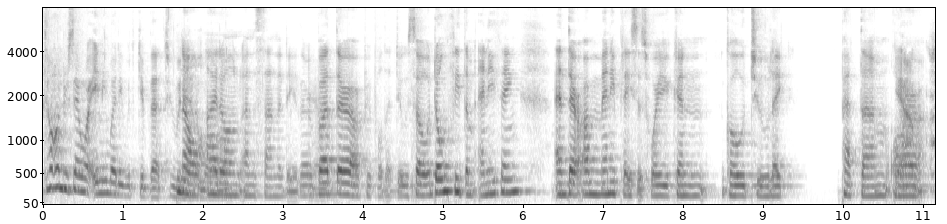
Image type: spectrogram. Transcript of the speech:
don't understand why anybody would give that to an No, animal. I don't understand it either. But there are people that do. So don't feed them anything. And there are many places where you can go to like pet them or Yeah.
